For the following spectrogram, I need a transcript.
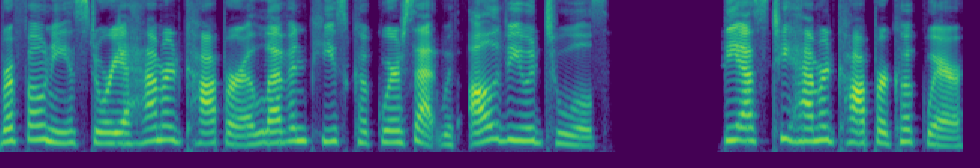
Ruffoni Historia Hammered Copper 11-piece cookware set with Olive tools. The ST Hammered Copper Cookware.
